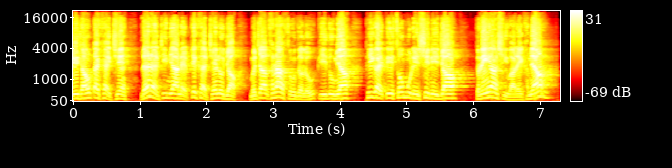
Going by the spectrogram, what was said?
လေကြောင်းတိုက်ခိုက်ခြင်းလက်နက်ကြီးများနဲ့ပစ်ခတ်ခြင်းတို့ကြောင့်မကြာခဏဆိုသလိုပြည်သူများထိခိုက်ဒေဆုံးမှုတွေရှိနေကြောင်းသတင်းရရှိပါတယ်ခင်ဗျာ။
